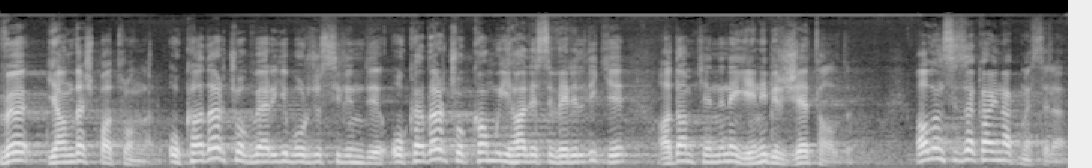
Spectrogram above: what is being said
ve yandaş patronlar. O kadar çok vergi borcu silindi, o kadar çok kamu ihalesi verildi ki adam kendine yeni bir jet aldı. Alın size kaynak mesela.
